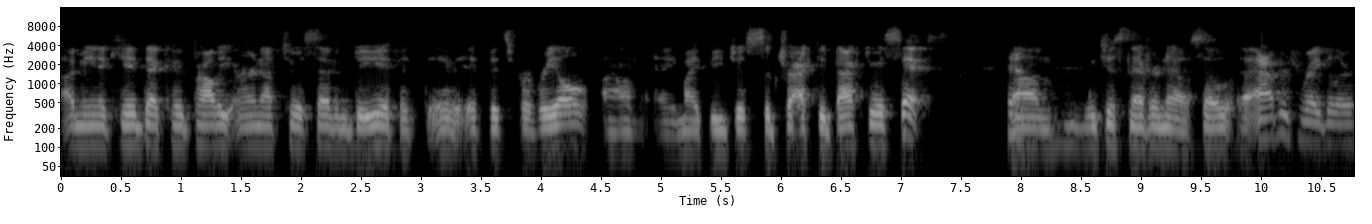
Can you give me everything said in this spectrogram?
I mean, a kid that could probably earn up to a seven B if it if, it's for real. Um, he might be just subtracted back to a six. Yeah. Um, we just never know. So uh, average regular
